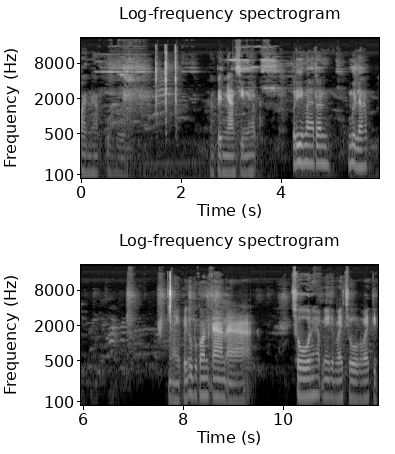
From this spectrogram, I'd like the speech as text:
ปั้นนะครับโอ้โหมันเป็นงานศิลป์นะครับพอดีมาตอนมืดแล้วครับไหนเป็นอุปกรณ์การอ่าโชว์นะครับนี่ไว้โชว์ไว้ติด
